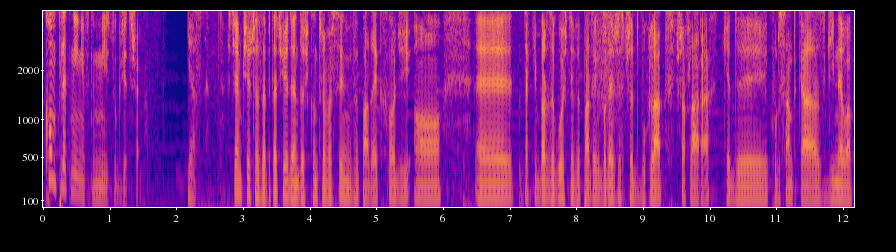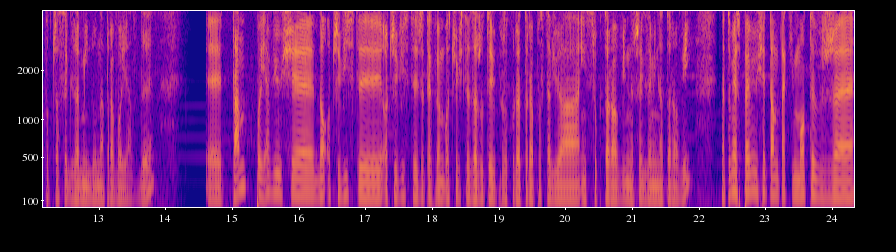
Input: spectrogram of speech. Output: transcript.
kompletnie nie w tym miejscu, gdzie trzeba. Jasne. Chciałem Cię jeszcze zapytać o jeden dość kontrowersyjny wypadek. Chodzi o e, taki bardzo głośny wypadek bodajże sprzed dwóch lat w Szaflarach, kiedy kursantka zginęła podczas egzaminu na prawo jazdy. E, tam pojawił się no, oczywisty, oczywisty, że tak powiem, oczywiste zarzuty prokuratura postawiła instruktorowi, znaczy egzaminatorowi. Natomiast pojawił się tam taki motyw, że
